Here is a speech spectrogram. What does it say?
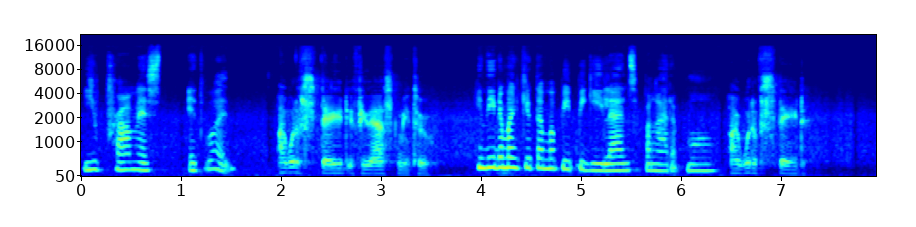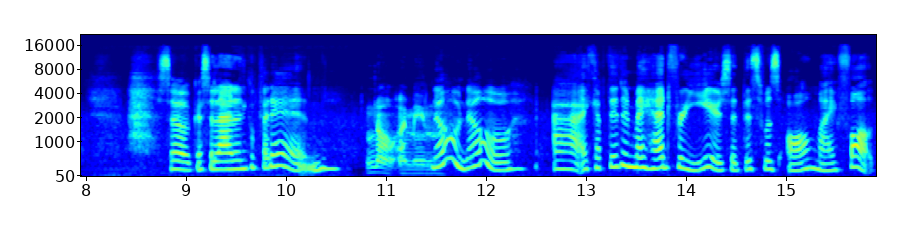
You promised it would. I would have stayed if you asked me to. Hindi naman kita mapipigilan sa pangarap mo. I would have stayed. So, kasalanan ko pa rin. No, I mean No, no. Uh, I kept it in my head for years that this was all my fault.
